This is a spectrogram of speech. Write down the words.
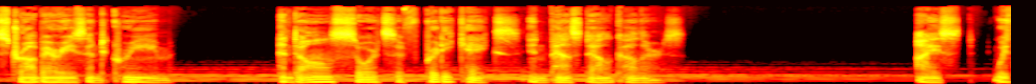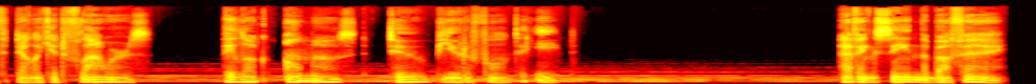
strawberries and cream, and all sorts of pretty cakes in pastel colors. Iced with delicate flowers, they look almost too beautiful to eat. Having seen the buffet,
